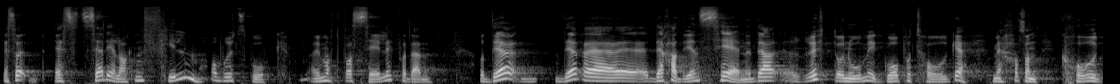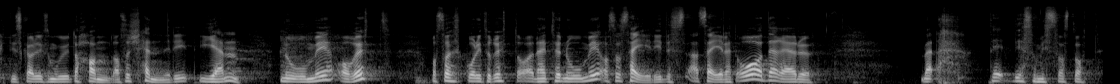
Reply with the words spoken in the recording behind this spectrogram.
Jeg, så, jeg ser de har lagd en film om Ruths bok. Vi måtte bare se litt på den. Og der, der, eh, der, hadde de en scene der Ruth og Nomi går på torget med sånn korg. De skal liksom gå ut og handle, og så kjenner de igjen Nomi og Ruth. Og så går de til, Ruth, nei, til Nomi, og så sier de, sier de 'Å, der er du'. Men det, det er så misforstått.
